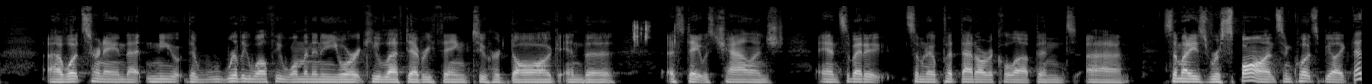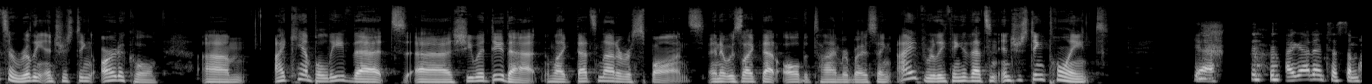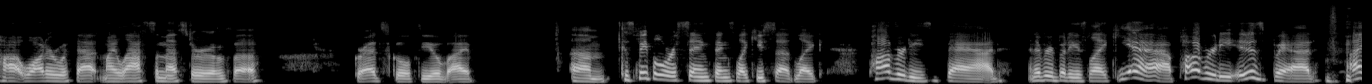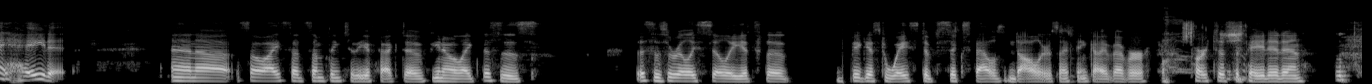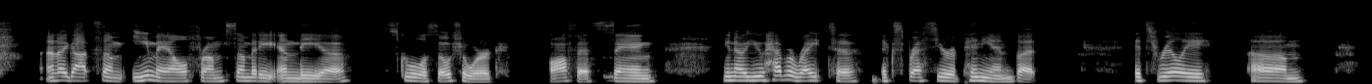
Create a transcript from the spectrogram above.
uh, what's her name? That New York, the really wealthy woman in New York who left everything to her dog, and the estate was challenged. And somebody somebody will put that article up, and uh, somebody's response and quotes would be like, "That's a really interesting article." Um, I can't believe that uh, she would do that. Like, that's not a response. And it was like that all the time. Everybody was saying, I really think that that's an interesting point. Yeah. I got into some hot water with that my last semester of uh, grad school at the U of I. Because people were saying things like you said, like, poverty's bad. And everybody's like, yeah, poverty is bad. I hate it. And uh, so I said something to the effect of, you know, like, this is. This is really silly. It's the biggest waste of $6,000 I think I've ever participated in and I got some email from somebody in the uh, School of Social Work office saying, you know, you have a right to express your opinion, but it's really um,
